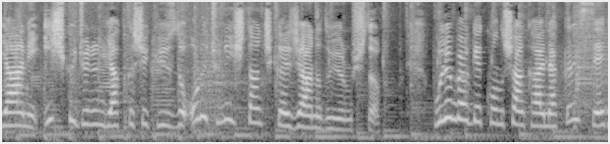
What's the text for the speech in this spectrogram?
yani iş gücünün yaklaşık %13'ünü işten çıkaracağını duyurmuştu. Bloomberg'e konuşan kaynaklar ise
